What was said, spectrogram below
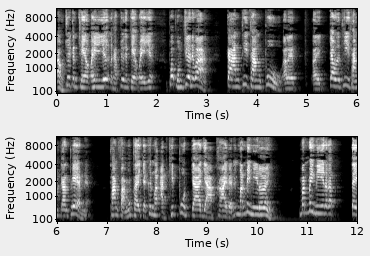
อ้าวช่วยกันแชร์ไปเยอะนะครับ ช่วยกันแชร์ไปเยอะเพราะผมเชื่อได้ว่า การที่ทางผู้อะไรไอ้เจ้าหน้าที่ทางการแพทย์เนี่ย ทางฝั่งของไทยจะขึ้นมาอัดคลิปพูดจาหยาบคายแบบนี้มันไม่มีเลย มันไม่มีนะครับ แต่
